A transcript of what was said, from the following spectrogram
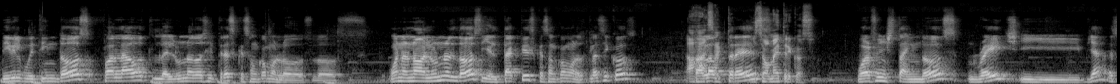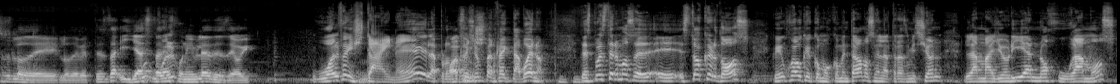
Devil Within 2, Fallout, el 1, 2 y 3, que son como los... los... Bueno, no, el 1, el 2 y el Tactics, que son como los clásicos. Fallout 3. Isométricos. Wolfenstein 2, Rage y ya, eso es lo de, lo de Bethesda y ya está disponible desde hoy. Wolfenstein, ¿eh? La pronunciación perfecta. Bueno, después tenemos eh, eh, Stalker 2, que es un juego que como comentábamos en la transmisión, la mayoría no jugamos,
